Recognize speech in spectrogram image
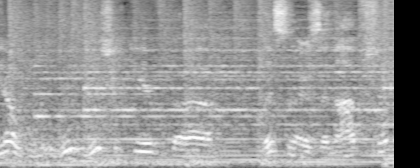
You know we, we should give uh, listeners an option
